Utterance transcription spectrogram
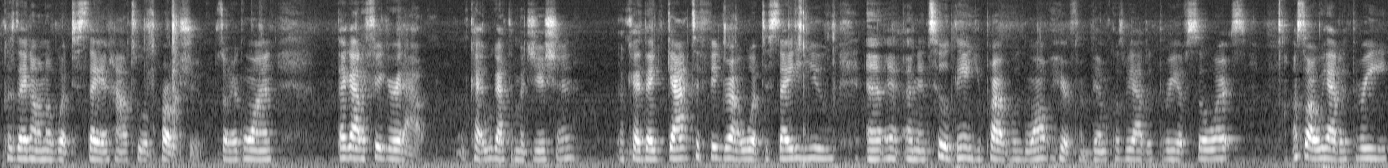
Because they don't know what to say and how to approach you. So they're going, they got to figure it out. Okay, we got the Magician. Okay, they got to figure out what to say to you, and, and, and until then, you probably won't hear from them because we have the Three of Swords. I'm sorry, we have the three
